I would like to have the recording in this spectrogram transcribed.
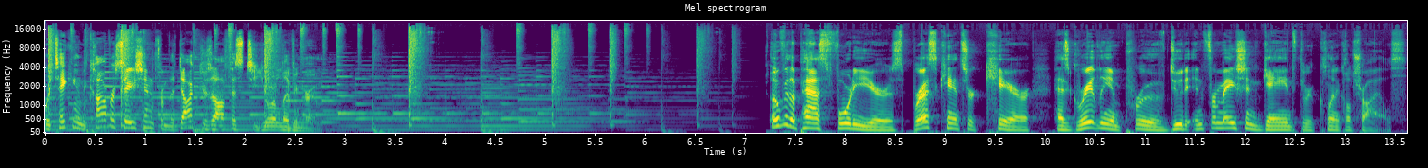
We're taking the conversation from the doctor's office to your living room. Over the past 40 years, breast cancer care has greatly improved due to information gained through clinical trials.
